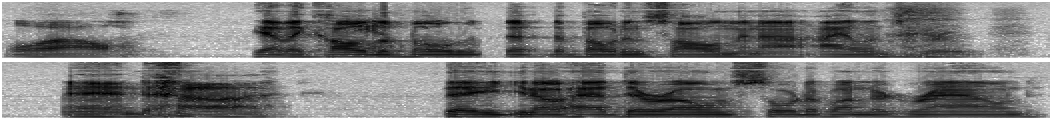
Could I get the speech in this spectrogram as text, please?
Wow. Yeah, they called the Bowdoin the, the Bowdoin Solomon uh, Islands group, and uh, they you know had their own sort of underground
